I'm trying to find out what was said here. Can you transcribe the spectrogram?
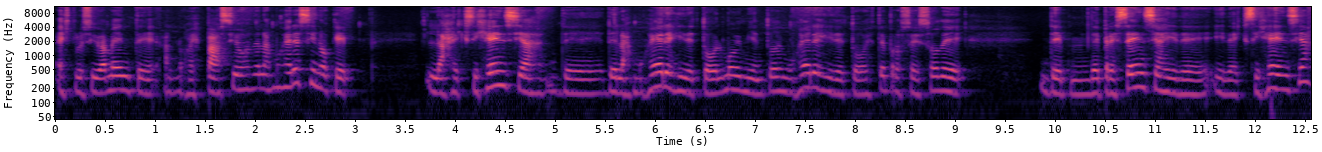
exclusivamente a los espacios de las mujeres, sino que las exigencias de, las mujeres y de todo el movimiento de mujeres y de todo este proceso de, presencias y de, y de exigencias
